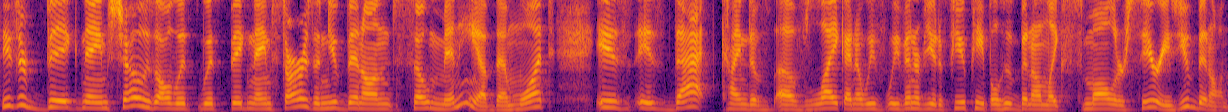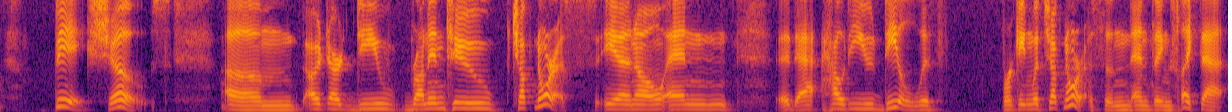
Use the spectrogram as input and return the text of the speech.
these are big name shows, all with with big name stars, and you've been on so many of them. What is is that kind of of like? I know we've we've interviewed a few people who've been on like smaller series. You've been on big shows. Um, or, or do you run into Chuck Norris, you know, and uh, how do you deal with working with Chuck Norris and, and things like that?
